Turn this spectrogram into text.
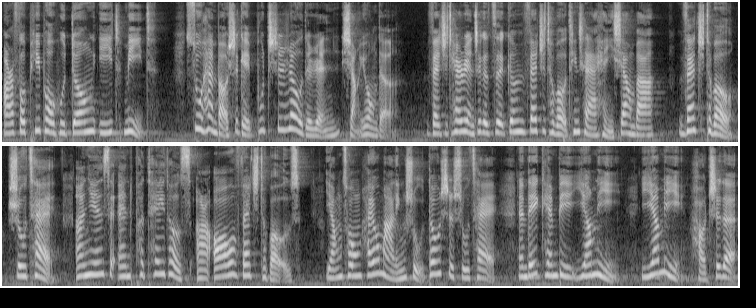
are for people who don't eat meat. 素汉堡是给不吃肉的人享用的。Vegetarian 这个字跟 vegetable 听起来很像吧 ？Vegetable 蔬菜，onions and potatoes are all vegetables。 洋葱还有马铃薯都是蔬菜，and they can be yummy. Yummy，好吃的。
